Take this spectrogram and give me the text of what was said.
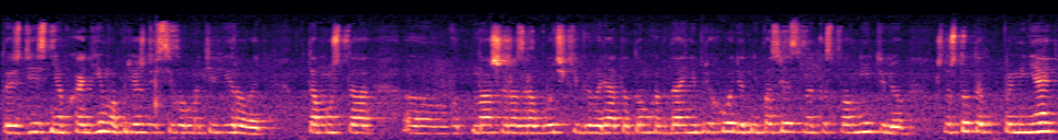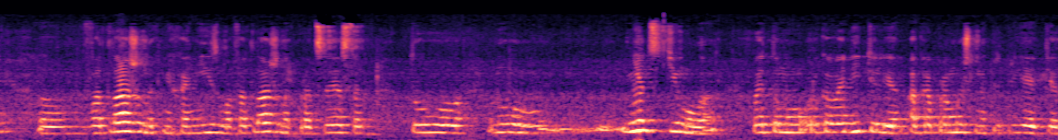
то есть здесь необходимо прежде всего мотивировать, потому что э, вот наши разработчики говорят о том, когда они приходят непосредственно к исполнителю, что что-то поменять в отлаженных механизмах, отлаженных процессах, то ну, нет стимула. Поэтому руководители агропромышленных предприятий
